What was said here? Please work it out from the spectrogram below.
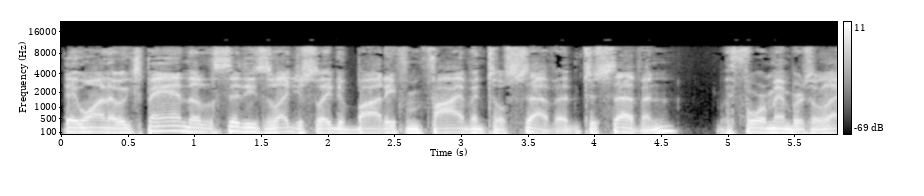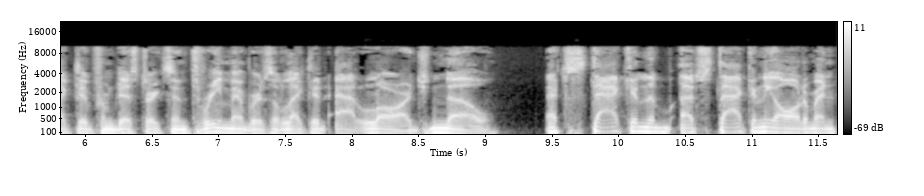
They want to expand the city's legislative body from five until seven to seven, with four members elected from districts and three members elected at large. No, that's stacking the that's stacking the alderman.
